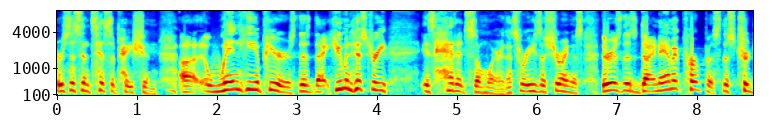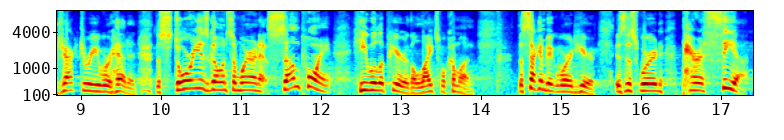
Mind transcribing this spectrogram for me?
there's this anticipation. Uh, when he appears, this, that human history is headed somewhere. That's where he's assuring us. There is this dynamic purpose, this trajectory we're headed. The story is going somewhere, and at some point, he will appear. The lights will come on. The second big word here is this word parrhesia.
